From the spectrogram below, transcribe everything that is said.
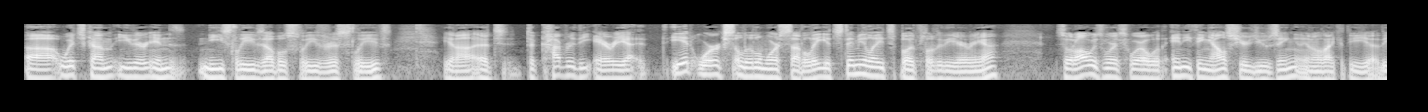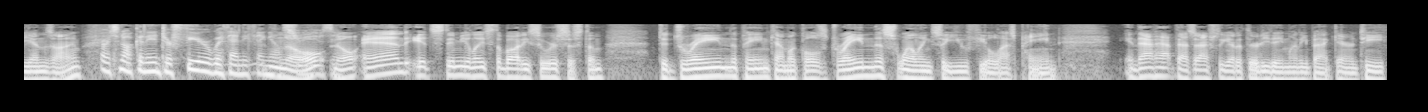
uh, which come either in knee sleeves, elbow sleeves, wrist sleeves. You know, to cover the area. It works a little more subtly. It stimulates blood flow to the area. So it always works well with anything else you're using, you know, like the uh, the enzyme. Or it's not going to interfere with anything else. No, no, and it stimulates the body sewer system to drain the pain chemicals, drain the swelling, so you feel less pain. And that ha- that's actually got a 30 day money back guarantee.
